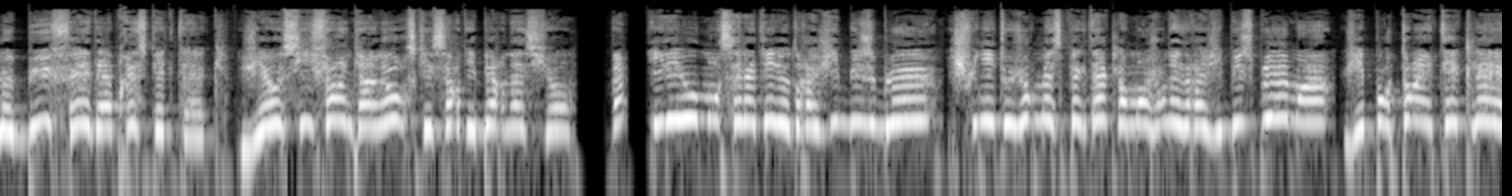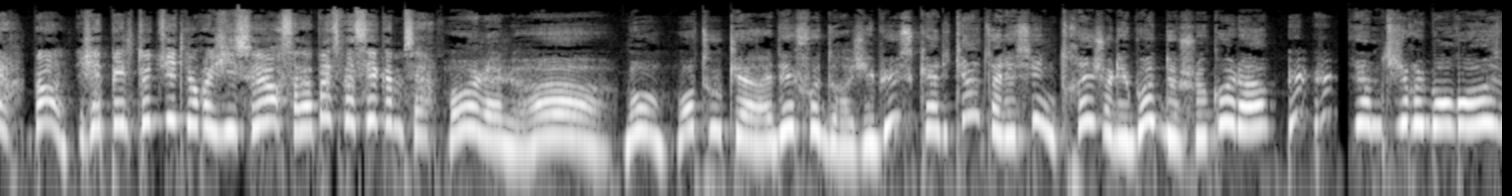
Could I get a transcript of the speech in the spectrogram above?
le buffet d'après-spectacle. J'ai aussi faim qu'un ours qui sort d'hibernation. Bah, il est où mon saladier de dragibus bleu? Je finis toujours mes spectacles en mangeant des dragibus bleus, moi. J'ai pourtant été clair. Bon, j'appelle tout de suite le régisseur, ça va pas se passer comme ça. Oh là là Bon, en tout cas, à défaut de dragibus, quelqu'un t'a laissé une très jolie boîte de chocolat. Il y a un petit ruban rose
